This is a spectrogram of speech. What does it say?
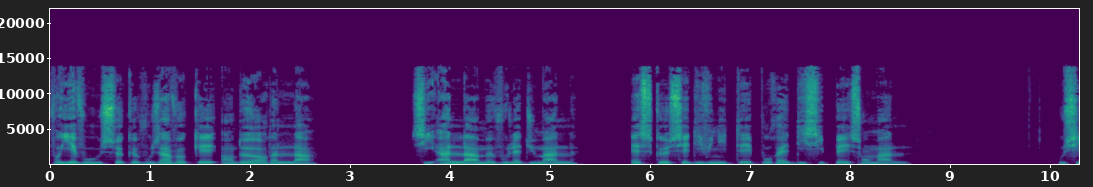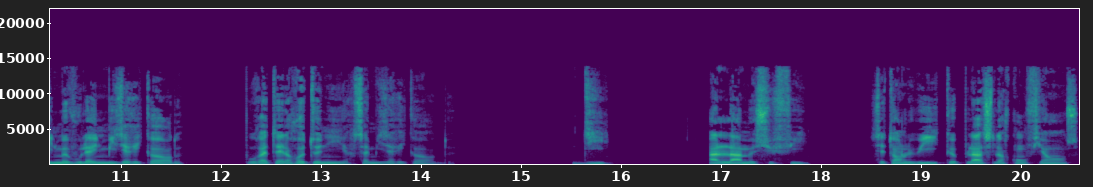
voyez-vous ce que vous invoquez en dehors d'Allah? Si Allah me voulait du mal, est-ce que ces divinités pourraient dissiper son mal? Ou s'il me voulait une miséricorde, pourrait-elle retenir sa miséricorde? Dis, Allah me suffit, c'est en lui que placent leur confiance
